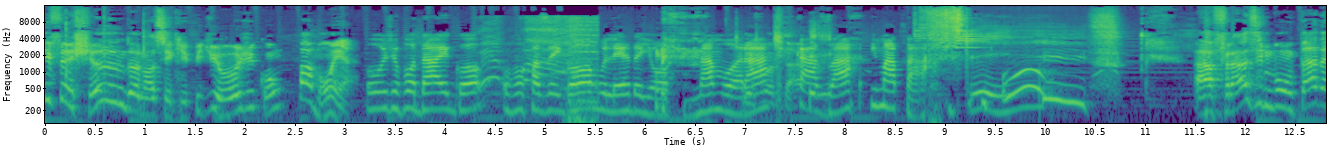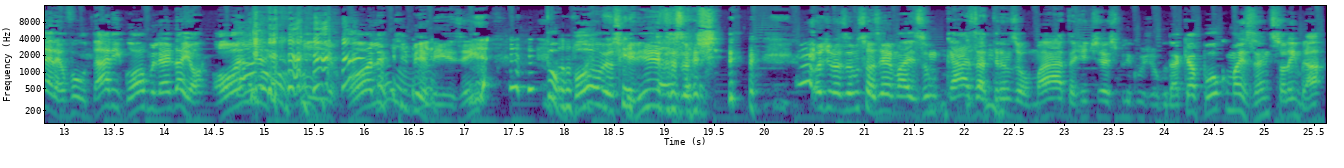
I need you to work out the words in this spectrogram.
E fechando a nossa equipe de hoje com Pamonha. hoje eu vou dar igual. Eu vou fazer igual a mulher da York. Namorar, casar e matar. Que isso? A frase montada era: Eu vou dar igual a mulher da York. Olha que, olha que beleza, hein? Muito bom, meus queridos. Hoje, hoje nós vamos fazer mais um Casa Trans ou Mata. A gente já explica o jogo daqui a pouco, mas antes, só lembrar:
